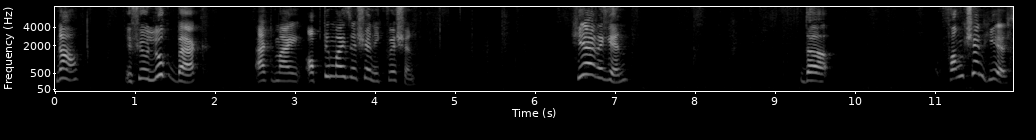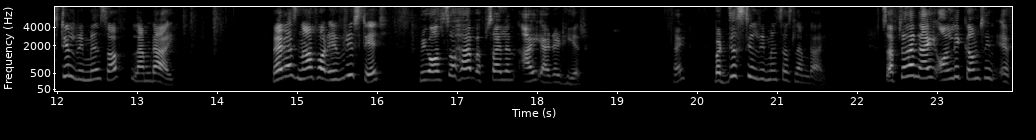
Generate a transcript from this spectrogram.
Now, if you look back at my optimization equation here again the function here still remains of lambda i whereas now for every stage we also have epsilon i added here right but this still remains as lambda i. So, epsilon i only comes in f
